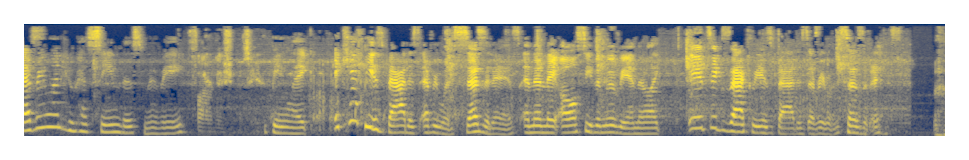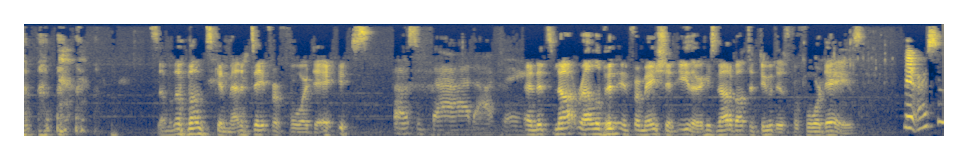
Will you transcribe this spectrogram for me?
Everyone who has seen this movie Fire Nation is here. being like, it can't be as bad as everyone says it is, and then they all see the movie and they're like, it's exactly as bad as everyone says it is. Some of the monks can meditate for four days. That was bad acting. And it's not relevant information either. He's not about to do this for four days. There are some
